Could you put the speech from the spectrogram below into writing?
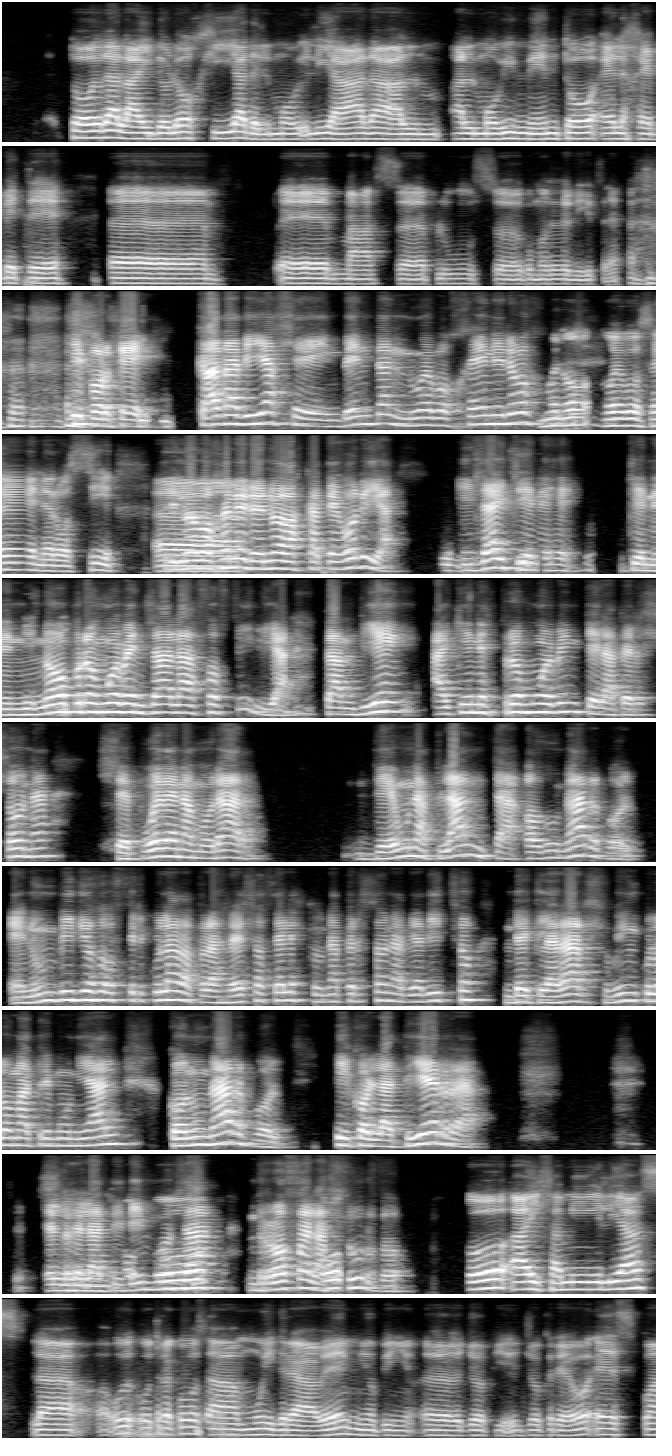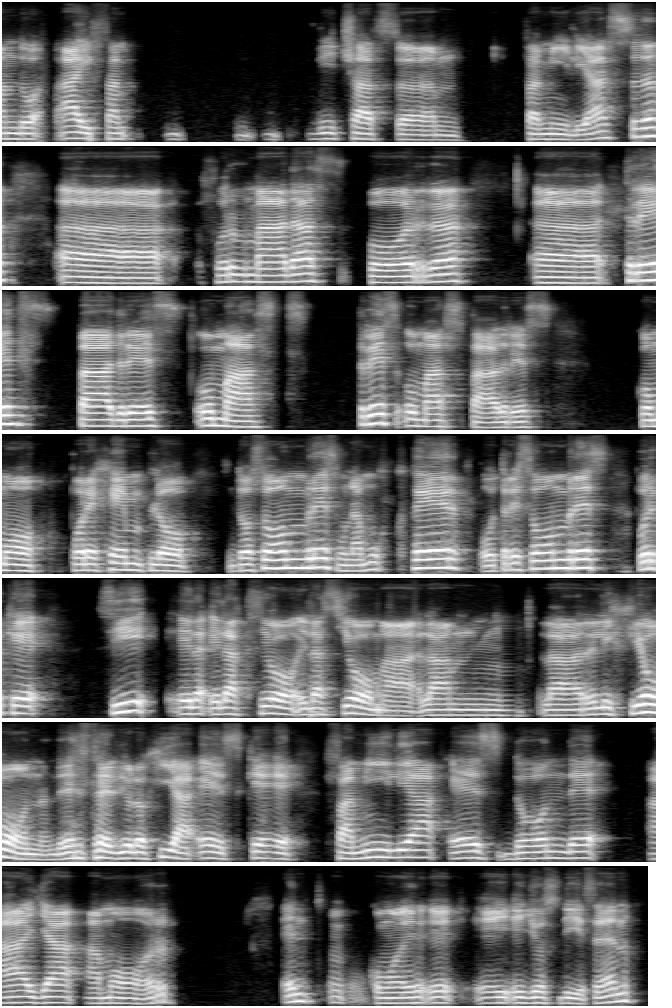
toda la ideología del, liada al, al movimiento LGBT eh, eh, más eh, plus, como se dice. Sí, porque cada día se inventan nuevos géneros. Bueno, nuevos géneros, sí. Y nuevos géneros y nuevas categorías. Y hay quienes, quienes no promueven ya la zoofilia. También hay quienes promueven que la persona se pueda enamorar de una planta o de un árbol. En un vídeo circulaba por las redes sociales que una persona había dicho declarar su vínculo matrimonial con un árbol y con la tierra. El relativismo ya roza el absurdo. O hay familias, la, otra cosa muy grave, mi opinión, eh, yo, creo, es cuando hay dichas em, familias ah, formadas por ah, tres padres o más, tres o más padres, como por ejemplo dos hombres, una mujer o tres hombres, porque si el, el, acción, el axioma, la, mm, la religión de esta ideología es que familia es donde haya amor, como e, e, ellos dicen,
